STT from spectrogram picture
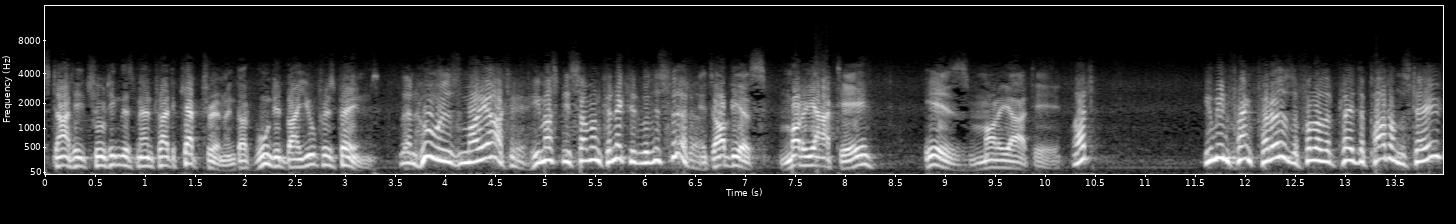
started shooting, this man tried to capture him and got wounded by you for his pains. Then who is Moriarty? He must be someone connected with this theater. It's obvious. Moriarty is Moriarty. What? You mean Frank Ferrers, the fellow that played the part on the stage?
